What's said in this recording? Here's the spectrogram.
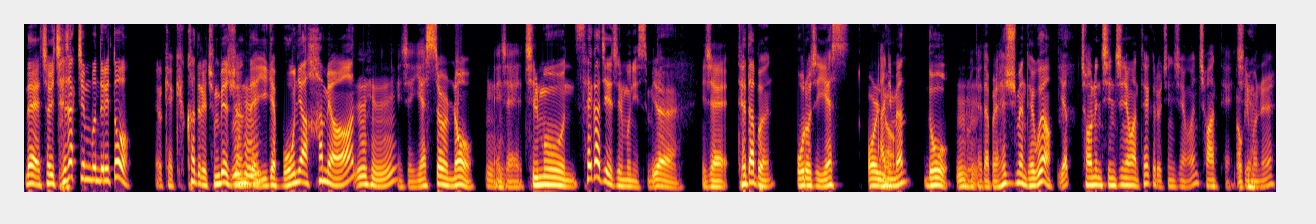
네, 저희 제작진 분들이 또 이렇게 cue card를 준비해 주셨는데 음흠. 이게 뭐냐 하면 음흠. 이제 yes or no 음흠. 이제 질문 세 가지의 질문이 있습니다. 예. 이제 대답은 오로지 yes Or no. 아니면 no로 음흠. 대답을 해주시면 되고요. Yep. 저는 진진 형한테 그리고 진진 형은 저한테 오케이. 질문을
